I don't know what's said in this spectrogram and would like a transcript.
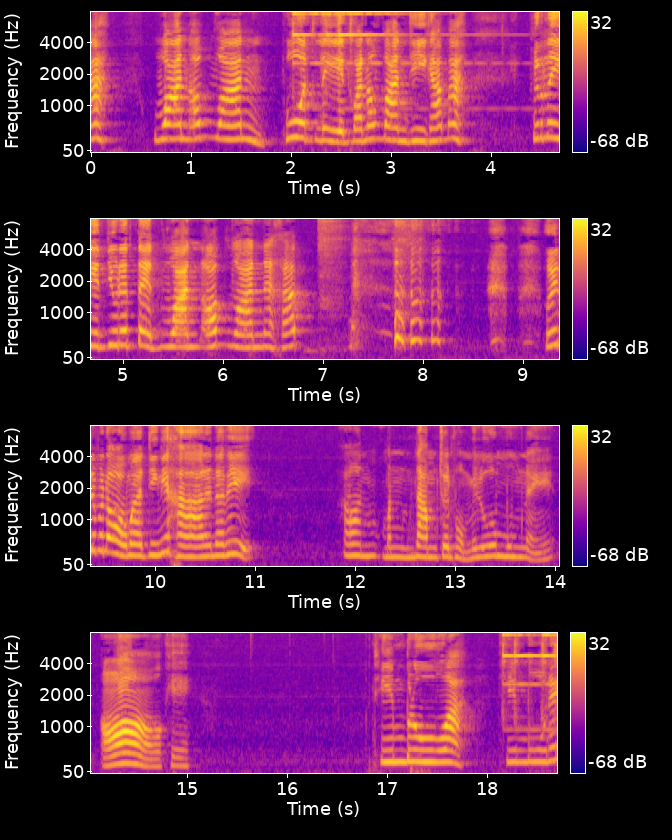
อะ one of one พูดลีด one of one ทีครับ อะลีดยูไนเต็ด one of one นนะครับ เฮ้ยถ้ามันออกมาจริงนี่ฮาเลยนะพี่เอามันมันดำจนผมไม่รู้ว่ามุมไหน อ๋อ โอเค ทีมบลูว่ะ ทีมบลูได้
